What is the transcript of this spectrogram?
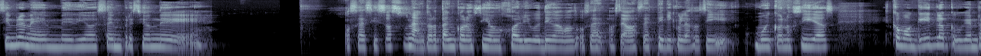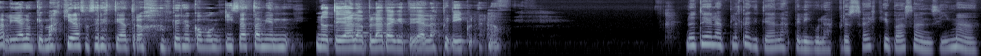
Siempre me, me dio esa impresión de. O sea, si sos un actor tan conocido en Hollywood, digamos, o sea, o sea, haces películas así muy conocidas, es como que, lo que en realidad lo que más quieras hacer es teatro, pero como quizás también no te da la plata que te dan las películas, ¿no? no te da la plata que te dan las películas. Pero ¿sabes qué pasa encima?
